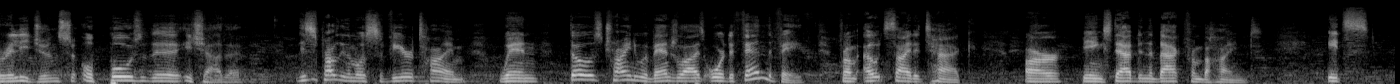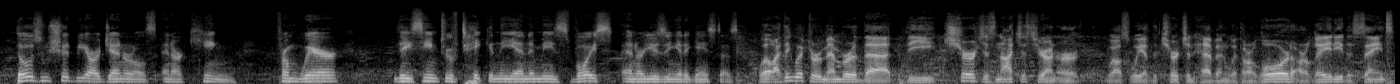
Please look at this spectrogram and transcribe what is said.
religions opposed uh, each other. this is probably the most severe time when those trying to evangelize or defend the faith from outside attack are being stabbed in the back from behind. It's those who should be our generals and our king from where they seem to have taken the enemy's voice and are using it against us. Well, I think we have to remember that the church is not just here on earth. We also we have the church in heaven with our Lord, our Lady, the saints,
